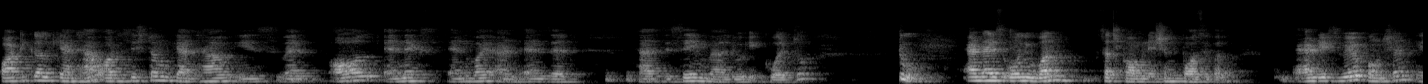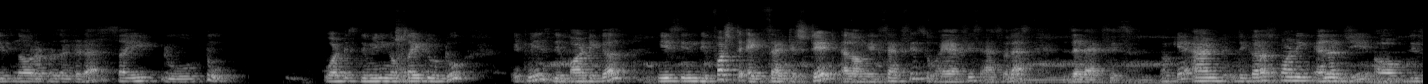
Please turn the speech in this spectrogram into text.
particle can have or the system can have is when all nx ny and nz has the same value equal to 2 and there is only one such combination possible and its wave function is now represented as psi 2 2 what is the meaning of psi 2 2 it means the particle is in the first excited state along x-axis y-axis as well as z-axis okay and the corresponding energy of this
